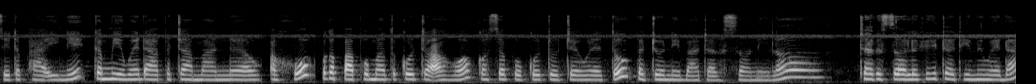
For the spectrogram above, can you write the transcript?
စေတဖာဤနေကမိဝဲတာပတမနအခုပကပဖိုမတကိုတာအောကောစပကိုတိုတဲဝဲတော့ပတုနေပါတဆောနေလောတကစောလခိတတိမဝဲတာ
